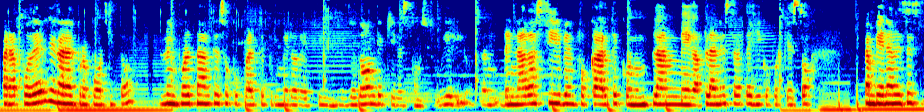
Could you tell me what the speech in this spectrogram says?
para poder llegar al propósito, lo importante es ocuparte primero de ti, de dónde quieres construirlo. de nada sirve enfocarte con un plan, mega plan estratégico, porque esto también a veces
